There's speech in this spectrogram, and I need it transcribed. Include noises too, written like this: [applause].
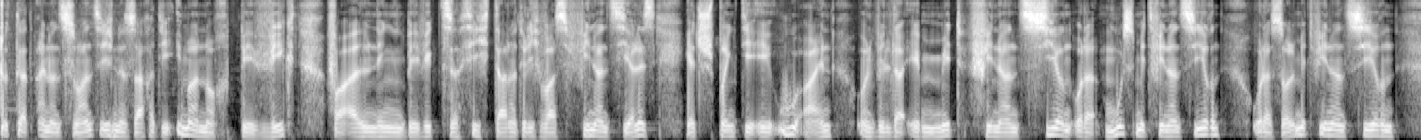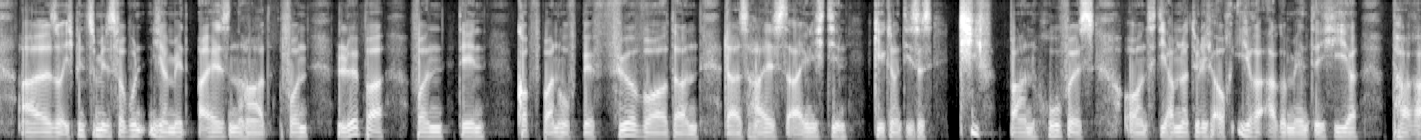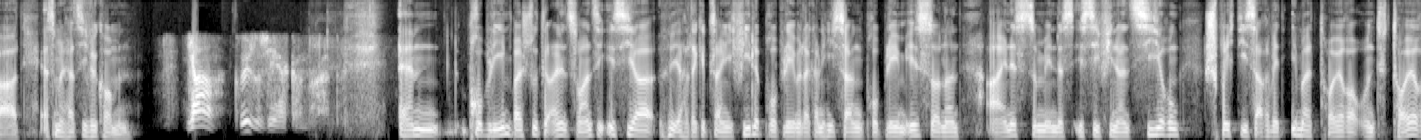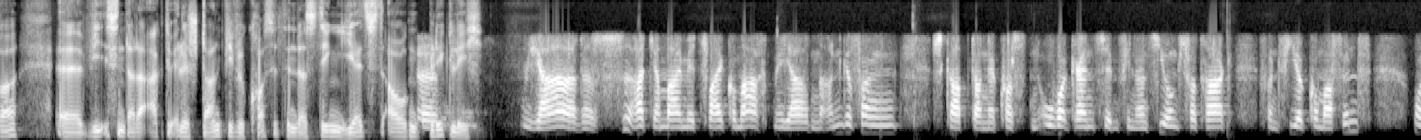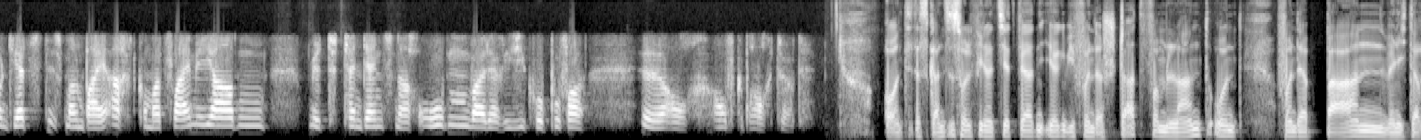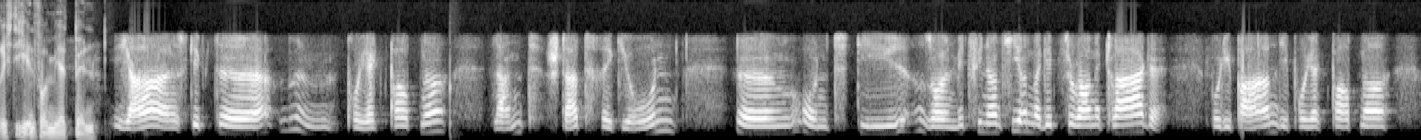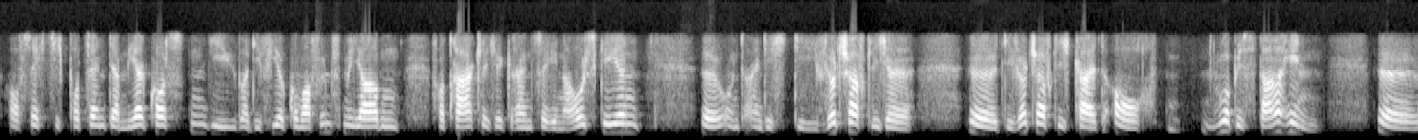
Stuttgart 21 eine Sache, die immer noch bewegt. Vor allen Dingen bewegt sich da natürlich was Finanzielles. Jetzt springt die EU ein und will da eben mitfinanzieren oder muss mitfinanzieren oder soll mitfinanzieren. Also ich bin zumindest verbunden hier mit Eisenhardt von Löper von den Kopfbahnhofbefürwortern. Das heißt eigentlich den Gegnern dieses Tiefbahnhofes. Und die haben natürlich auch ihre Argumente hier parat. Erstmal herzlich willkommen. Ja, grüße Sie, Herr Konrad. Ähm, Problem bei Stuttgart 21 ist ja, ja, da gibt es eigentlich viele Probleme. Da kann ich nicht sagen, Problem ist, sondern eines zumindest ist die Finanzierung. Sprich, die Sache wird immer teurer und teurer. Äh, wie ist denn da der aktuelle Stand? Wie viel kostet denn das Ding jetzt augenblicklich? Ähm, ja, das hat ja mal mit 2,8 Milliarden angefangen. Es gab dann eine Kostenobergrenze im Finanzierungsvertrag von 4,5 und jetzt ist man bei 8,2 Milliarden mit Tendenz nach oben, weil der Risikopuffer äh, auch aufgebraucht wird. Und das Ganze soll finanziert werden irgendwie von der Stadt, vom Land und von der Bahn, wenn ich da richtig informiert bin. Ja, es gibt äh, Projektpartner, Land, Stadt, Region äh, und die sollen mitfinanzieren. Da gibt es sogar eine Klage, wo die Bahn, die Projektpartner auf 60 Prozent der Mehrkosten, die über die 4,5 Milliarden vertragliche Grenze hinausgehen äh, und eigentlich die wirtschaftliche äh, die Wirtschaftlichkeit auch nur bis dahin äh,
